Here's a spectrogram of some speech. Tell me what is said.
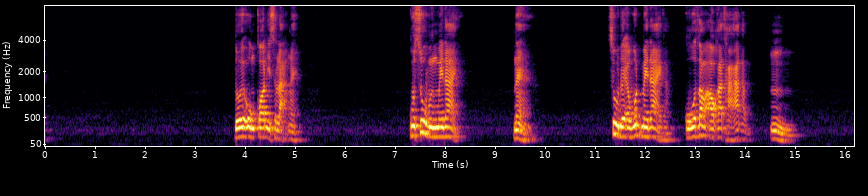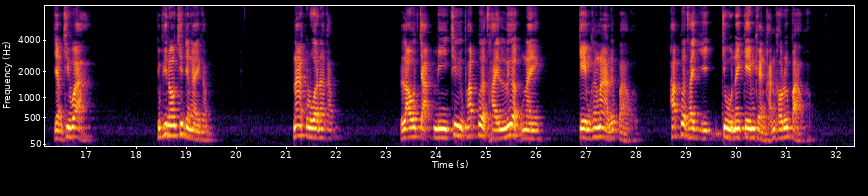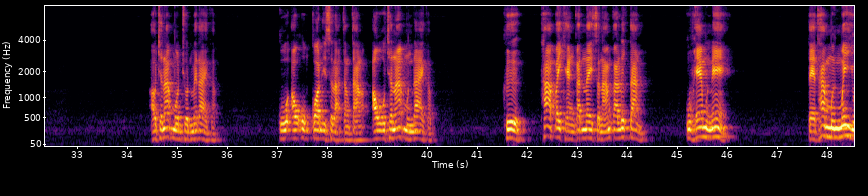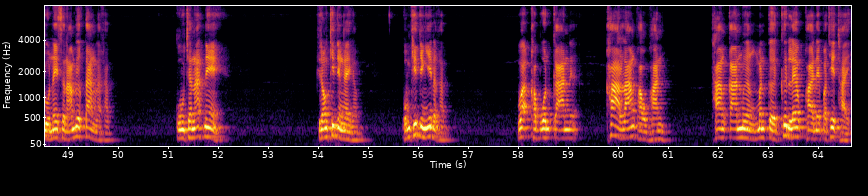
โดยองค์กรอิสระไง กูสู้มึงไม่ได้นะสู้โดยอาวุธไม่ได้ครับ กูต้องเอาคาถาครับ อืม อย่างที่ว่าทุกพี่น้องคิดยังไงครับ น่ากลัวนะครับ เราจะมีชื่อพักเพื่อไทยเลือกในเกมข้างหน้าหรือเปล่าครับพักเพื่อไทยอยู่ในเกมแข่งขันเขาหรือเปล่าครับ เอาชนะมวลชนไม่ได้ครับ กูเอาองค์กรอิสระต่างๆ เอาชนะมึงได้ครับ คือถ้าไปแข่งกันในสนามการเลือกตั้ง กูแพ้มึงแน่ แต่ถ้ามึงไม่อยู่ในสนามเลือกตั้งล่ะครับ กูชนะแน่ พี่น้องคิดยังไงครับ ผมคิดอย่างนี้แหละครับ ว่าขบวนการเนี่ยฆ่าล้างเผ่าพันธุ์ ทางการเมืองมันเกิดขึ้นแล้วภายในประเทศไทย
